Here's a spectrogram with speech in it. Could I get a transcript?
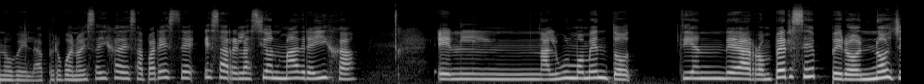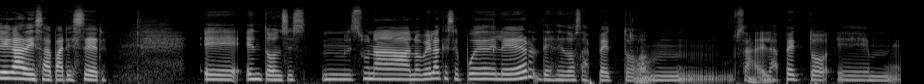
novela, pero bueno, esa hija desaparece, esa relación madre-hija en algún momento tiende a romperse, pero no llega a desaparecer. Eh, entonces, mm, es una novela que se puede leer desde dos aspectos. Ah. Mm, o sea, el aspecto, em,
